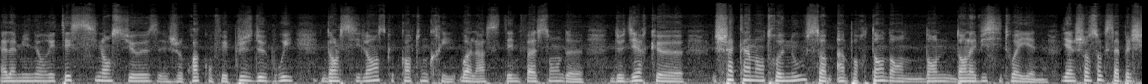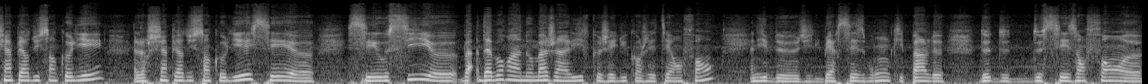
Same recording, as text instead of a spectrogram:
à la minorité silencieuse. Je crois qu'on fait plus de bruit dans le silence que quand on crie. Voilà, c'était une façon de, de dire que chacun d'entre nous sommes importants dans, dans, dans la vie citoyenne. Il y a une chanson qui s'appelle Chien perdu sans collier. Alors Chien perdu sans collier, c'est euh, aussi euh, bah, d'abord un hommage à un livre que j'ai lu quand j'étais enfant, un livre de Gilbert Cesbron qui parle de, de, de, enfants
